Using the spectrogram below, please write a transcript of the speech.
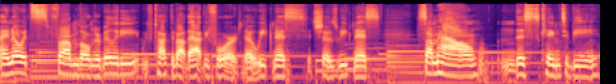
I know it's from vulnerability. We've talked about that before. The weakness, it shows weakness. Somehow this came to be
